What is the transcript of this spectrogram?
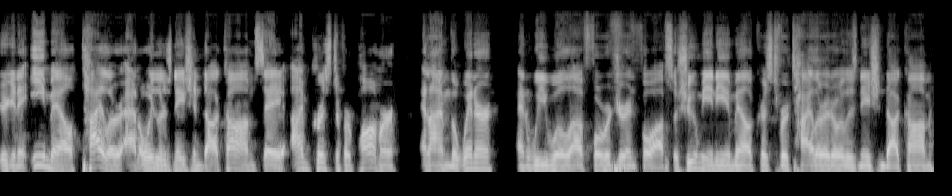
You're going to email Tyler at OilersNation.com. Say, I'm Christopher Palmer and I'm the winner. And we will uh, forward your info off. So shoot me an email, Christopher Tyler at OilersNation.com.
